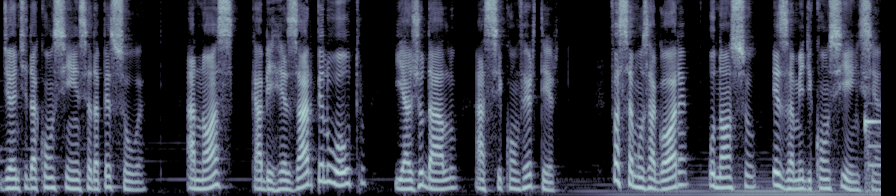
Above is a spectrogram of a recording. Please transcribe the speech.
diante da consciência da pessoa. A nós cabe rezar pelo outro e ajudá-lo a se converter. Façamos agora o nosso exame de consciência.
